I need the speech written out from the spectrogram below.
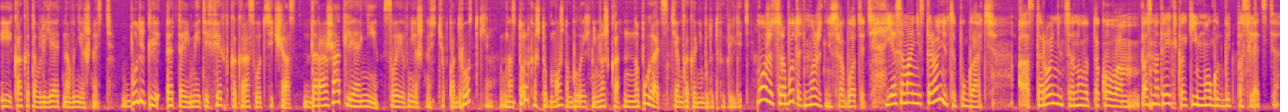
и как это влияет на внешность. Будет ли это иметь эффект как раз вот сейчас? Дорожат ли они своей внешностью подростки настолько, чтобы можно было их немножко напугать тем, как они будут выглядеть? Может сработать, может не сработать. Я сама не сторонница пугать, а сторонница, ну, вот такого, посмотреть, какие могут быть последствия.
